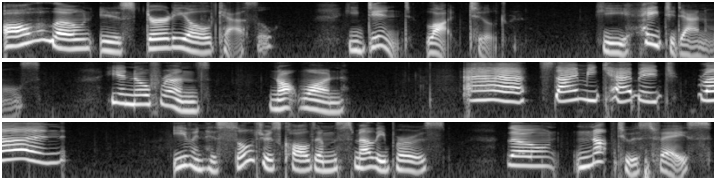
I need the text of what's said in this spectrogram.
all alone in his dirty old castle. He didn't like children. He hated animals. He had no friends, not one. Ah, slimy cabbage, run! Even his soldiers called him Smelly Purse, though not to his face.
